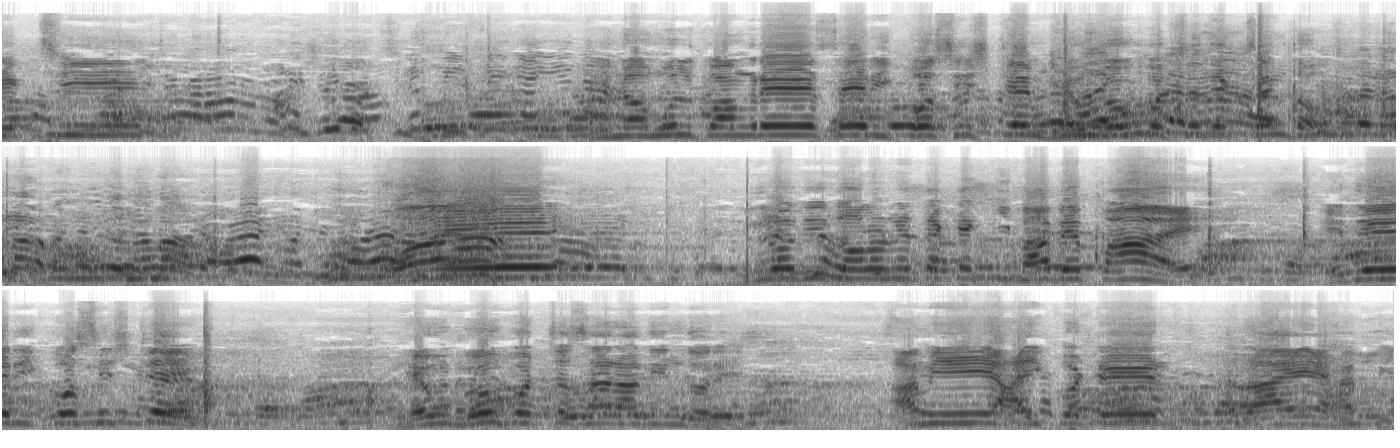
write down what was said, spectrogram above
দেখছি? তৃণমূল কংগ্রেসের ইকোসিস্টেম ঘেউ ঘেউ করছে, দেখছেন তো? বিরোধী দলনেতাকে কীভাবে পায়? এদের ইকোসিস্টেম ঘেউ ঘেউ করছে সারাদিন ধরে। আমি হাইকোর্টের রায়ে হ্যাপি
